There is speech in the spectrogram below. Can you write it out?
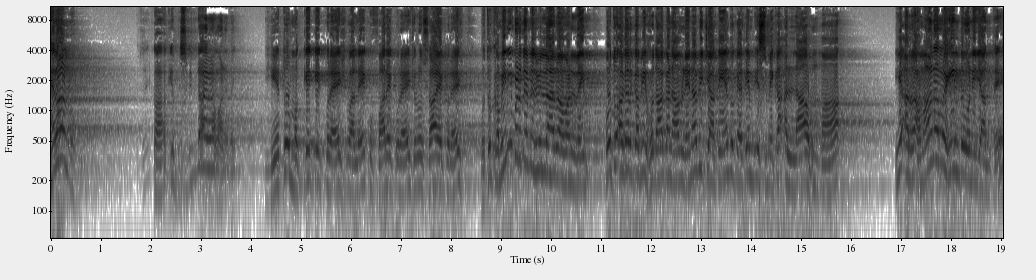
حیران ہو۔ کہا کہ بسم اللہ الرحمن الرحیم، یہ تو مکے کے قریش والے، کفار قریش رسائے قریش، وہ تو کبھی نہیں پڑھتے بسم اللہ الرحمن الرحیم۔ وہ تو اگر کبھی خدا کا نام لینا بھی چاہتے ہیں تو کہتے ہیں بسم کا اللہ یہ الرحمن الرحیم تو وہ نہیں جانتے۔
